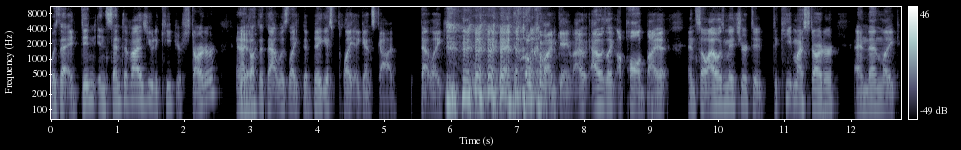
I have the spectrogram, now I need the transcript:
was that it didn't incentivize you to keep your starter, and I thought that that was like the biggest plight against God. That like you wouldn't do that Pokemon game. I, I was like appalled by it, and so I always made sure to to keep my starter, and then like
